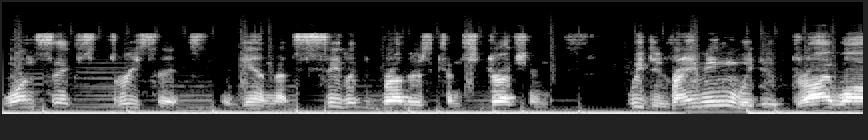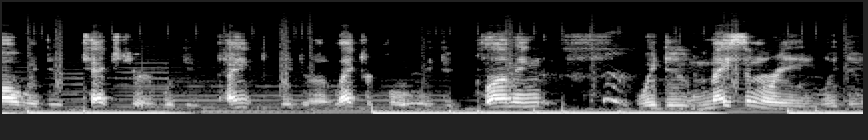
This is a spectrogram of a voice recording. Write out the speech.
1636. Again, that's Seelig Brothers Construction. We do framing, we do drywall, we do texture, we do paint, we do electrical, we do plumbing, we do masonry, we do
